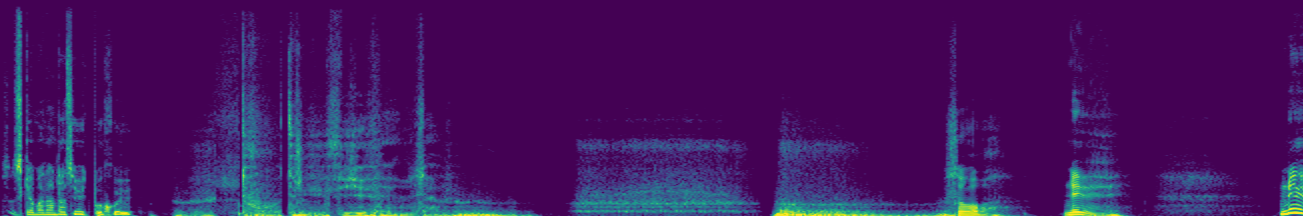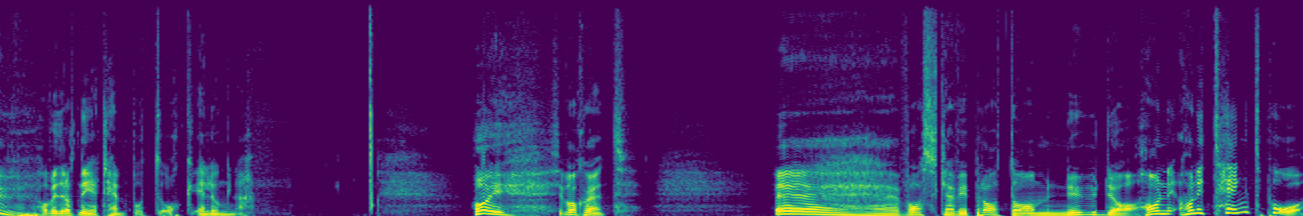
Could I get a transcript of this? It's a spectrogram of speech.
Så ska man andas ut på sju. Två, tre, fyra, fem, sex. Så. Nu. Nu har vi dragit ner tempot och är lugna. Oj, det var skönt. Eh, vad ska vi prata om nu då? Har ni, har ni tänkt på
